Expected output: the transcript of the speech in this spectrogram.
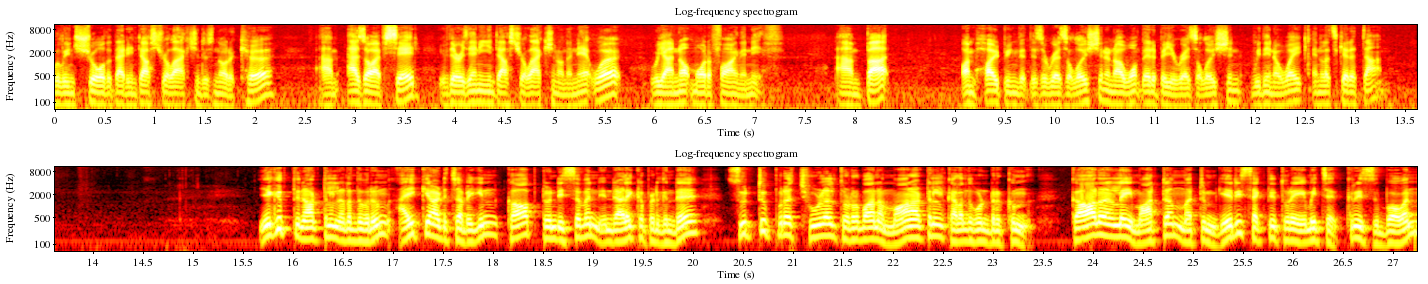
will ensure that that industrial action does not occur. Um, as I've said, if there is any industrial action on the network, we are not modifying the NIF. Um, but I'm hoping that there's a resolution, and I want there to be a resolution within a week, and let's get it done. எகிப்து நாட்டில் நடந்து வரும் ஐக்கிய நாடு சபையின் காப் டுவெண்ட்டி செவன் என்று அழைக்கப்படுகின்ற சுற்றுப்புறச் சூழல் தொடர்பான மாநாட்டில் கலந்து கொண்டிருக்கும் காலநிலை மாற்றம் மற்றும் எரிசக்தி துறை அமைச்சர் கிறிஸ் போவன்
